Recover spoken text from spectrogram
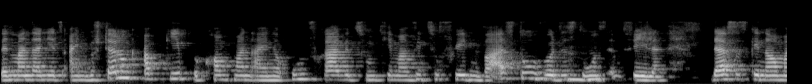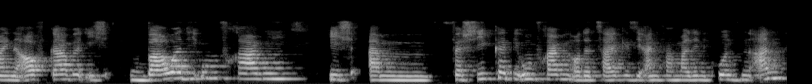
wenn man dann jetzt eine Bestellung abgibt, bekommt man eine Umfrage zum Thema, wie zufrieden warst du, würdest mhm. du uns empfehlen. Das ist genau meine Aufgabe. Ich baue die Umfragen, ich ähm, verschicke die Umfragen oder zeige sie einfach mal den Kunden an.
